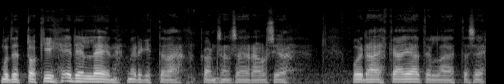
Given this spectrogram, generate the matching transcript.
Mutta toki edelleen merkittävä kansansairaus ja voidaan ehkä ajatella, että se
